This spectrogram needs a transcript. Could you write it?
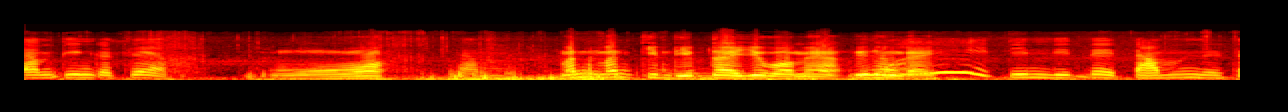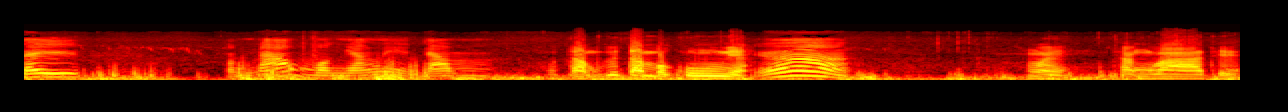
ตำกินก็แซ่บ โอ้ตำมันมันกินดิบได้อยู่บ่แม่หรือจังไดโอ้ยกินดิบได้ตำนี่ใส่บักน้ำบางอย่างนี่ตตำคือตำบักคุ้งเนี่ยำเออไม่ช่างว่าเถอะ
